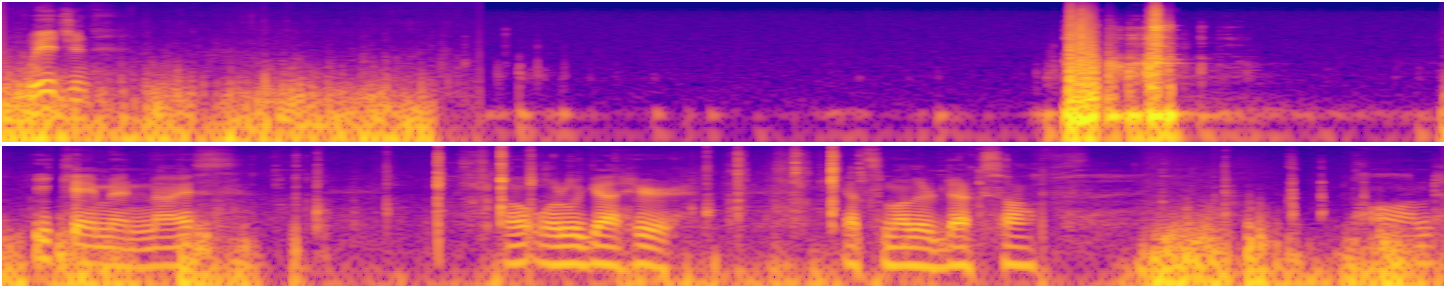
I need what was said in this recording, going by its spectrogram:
Widgeon. He came in nice. Oh, what do we got here? Got some other ducks off pond.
